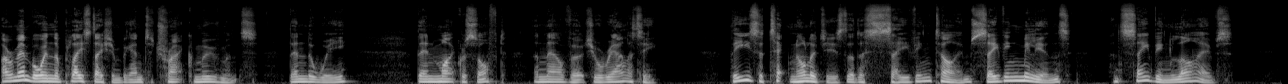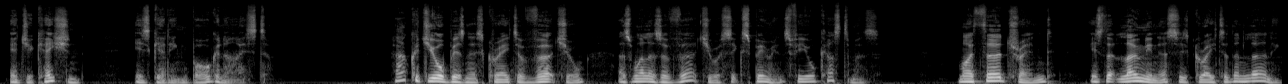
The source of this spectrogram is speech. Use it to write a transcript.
I remember when the PlayStation began to track movements, then the Wii, then Microsoft, and now virtual reality. These are technologies that are saving time, saving millions, and saving lives. Education is getting organised. How could your business create a virtual as well as a virtuous experience for your customers. My third trend is that loneliness is greater than learning.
